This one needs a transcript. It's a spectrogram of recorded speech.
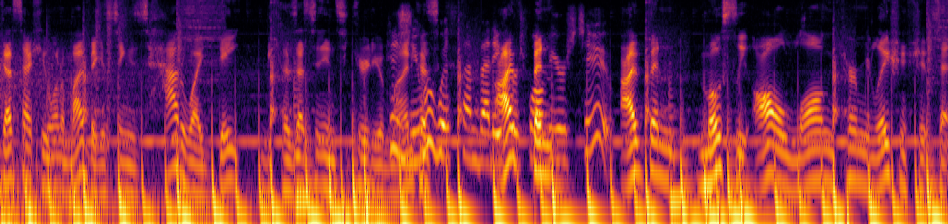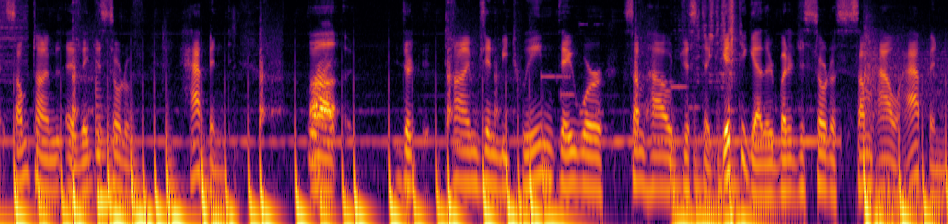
that's actually one of my biggest things is how do I date because that's an insecurity of because mine you were with somebody I've for 12 been- years too. I've been mostly all long-term relationships that sometimes uh, they just sort of happened. Uh, Right. the times in between they were somehow just a get together, but it just sort of somehow happened.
